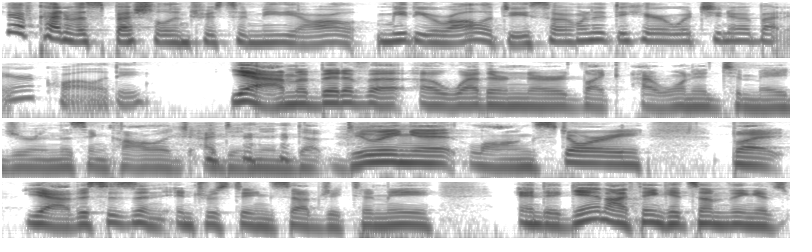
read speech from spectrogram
you have kind of a special interest in meteor- meteorology. So, I wanted to hear what you know about air quality. Yeah, I'm a bit of a, a weather nerd. Like I wanted to major in this in college. I didn't end up doing it. Long story. But yeah, this is an interesting subject to me. And again, I think it's something that's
